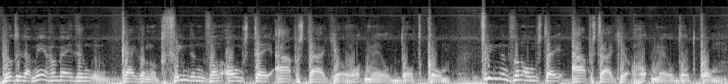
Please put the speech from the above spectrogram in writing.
Wilt u daar meer van weten? Kijk dan op vrienden van Oomstee, apenstaartje, hotmail.com. Vrienden van Oomstee, apenstaartje, hotmail.com.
